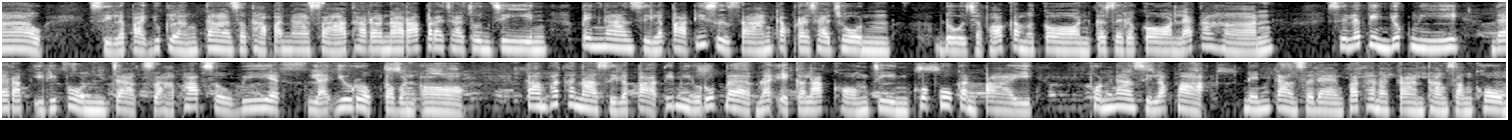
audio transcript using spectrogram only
2519 ศิลปะยุคหลังการสถาปนาสาธารณรัฐประชาชนจีน เป็นงานศิลปะที่สื่อสารกับประชาชน โดยเฉพาะกรรมกร เกษตรกรและทหาร ศิลปินยุคนี้ได้รับอิทธิพลจากสหภาพโซเวียต และยุโรปตะวันออก การพัฒนาศิลปะที่มีรูปแบบและเอกลักษณ์ของจีนควบคู่กันไป ผลงานศิลปะเน้นการแสดงพัฒนาการทางสังคม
